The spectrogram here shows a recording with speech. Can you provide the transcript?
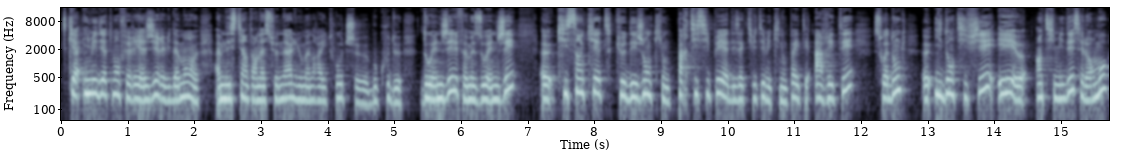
Ce qui a immédiatement fait réagir, évidemment, euh, Amnesty International, Human Rights Watch, beaucoup d'ONG, les fameuses ONG. Euh, qui s'inquiètent que des gens qui ont participé à des activités mais qui n'ont pas été arrêtés soient donc euh, identifiés et euh, intimidés, c'est leur mot,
